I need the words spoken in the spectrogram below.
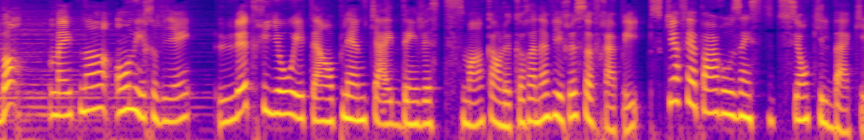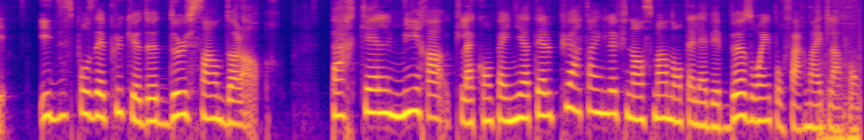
Bon, maintenant, on y revient. Le trio était en pleine quête d'investissement quand le coronavirus a frappé, ce qui a fait peur aux institutions qui le baquaient. Ils disposaient plus que de 200 dollars. Par quel miracle la compagnie a-t-elle pu atteindre le financement dont elle avait besoin pour faire naître la pompe?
